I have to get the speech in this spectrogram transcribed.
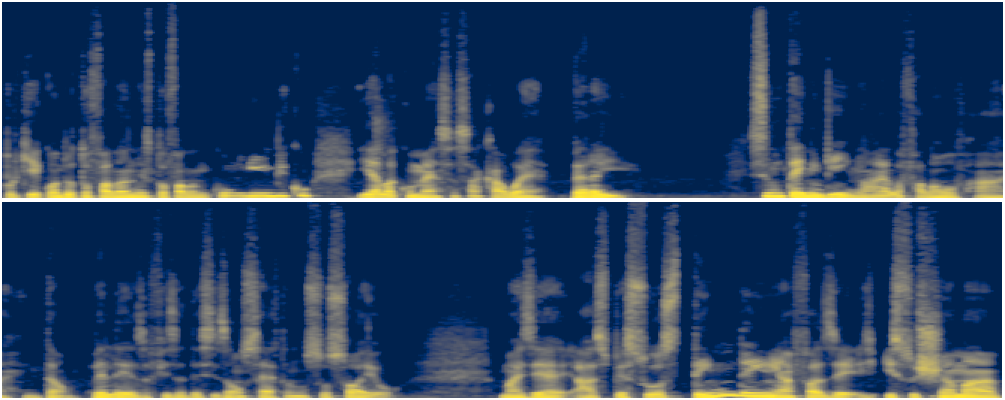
porque quando eu estou falando, eu estou falando com o límbico e ela começa a sacar, ué, peraí. Se não tem ninguém lá, ela fala, oh, ah, então, beleza, fiz a decisão certa, não sou só eu. Mas é, as pessoas tendem a fazer, isso chama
